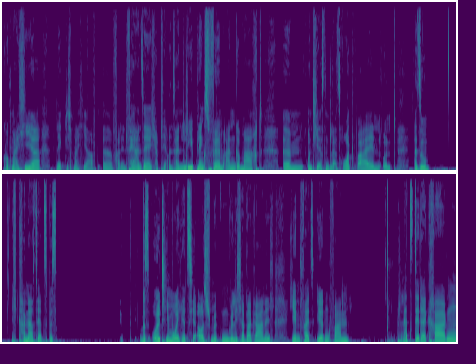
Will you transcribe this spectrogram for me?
guck mal hier, leg dich mal hier auf, äh, vor den Fernseher, ich habe dir unseren Lieblingsfilm angemacht ähm, und hier ist ein Glas Rotwein und also ich kann das jetzt bis bis Ultimo jetzt hier ausschmücken, will ich aber gar nicht. Jedenfalls irgendwann platzt dir der Kragen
